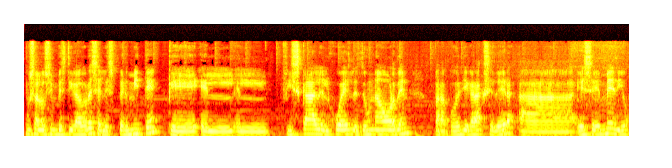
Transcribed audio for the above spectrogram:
pues a los investigadores se les permite que el, el fiscal, el juez, les dé una orden para poder llegar a acceder a ese medio.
